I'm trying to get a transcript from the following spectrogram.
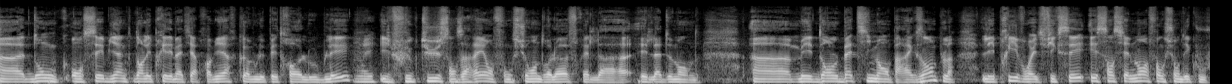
Euh, donc on sait bien que dans les prix des matières premières, comme le pétrole ou le blé, oui. ils fluctuent sans arrêt en fonction de l'offre et, de la, et de la demande. Euh, mais dans le bâtiment, par exemple, les prix vont être fixés essentiellement en fonction des coûts.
